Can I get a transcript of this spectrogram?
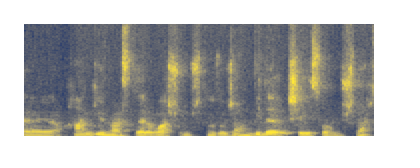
e, hangi üniversitelere başvurmuştunuz hocam? Bir de şeyi sormuşlar.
